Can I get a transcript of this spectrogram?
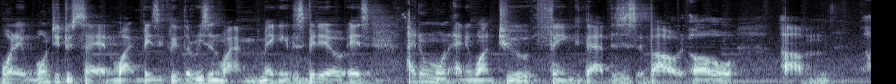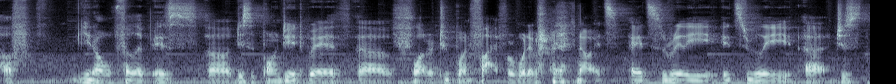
What I wanted to say and why basically the reason why I'm making this video is I don't want anyone to think that this is about, oh, um, you know, Filip is uh, disappointed with uh, Flutter 2.5 or whatever. no, it's it's really it's really uh, just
